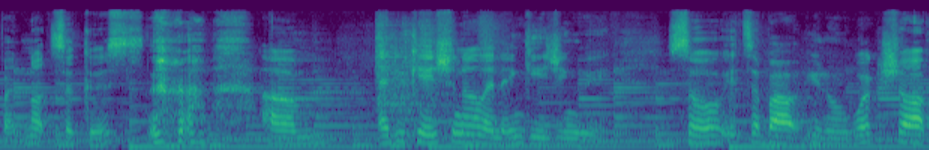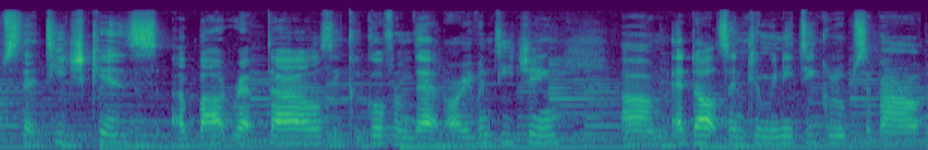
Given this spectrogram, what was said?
but not circus, um, educational and engaging way. So it's about you know workshops that teach kids about reptiles. It could go from that, or even teaching um, adults and community groups about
